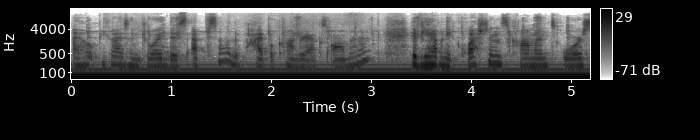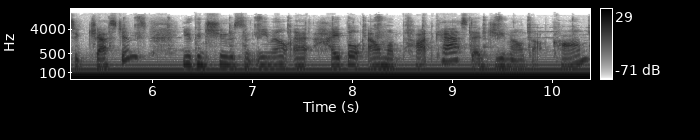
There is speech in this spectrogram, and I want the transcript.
I hope you guys enjoyed this episode of Hypochondriac's Almanac. If you have any questions, comments, or suggestions, you can shoot us an email at hypoalmapodcast at gmail.com.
